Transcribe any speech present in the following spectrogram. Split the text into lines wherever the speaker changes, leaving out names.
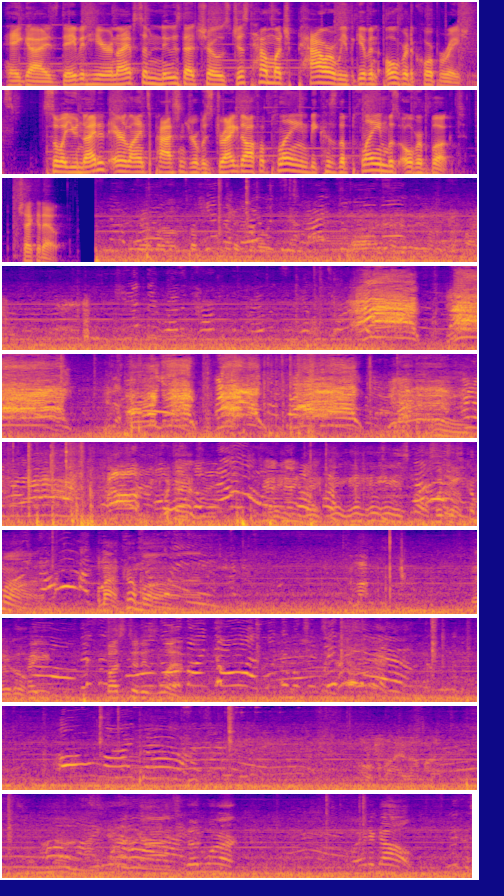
Hey guys, David here, and I have some news that shows just how much power we've given over to corporations. So a United Airlines passenger was dragged off a plane because the plane was overbooked. Check it out.
Come on, come on. Come on. There you go.
Hey,
Oh, this is-
busted his
oh
lip.
Oh my God! Look at what you did to him! Oh my God! Oh my
Good work, guys. Good work. Way to go.
This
